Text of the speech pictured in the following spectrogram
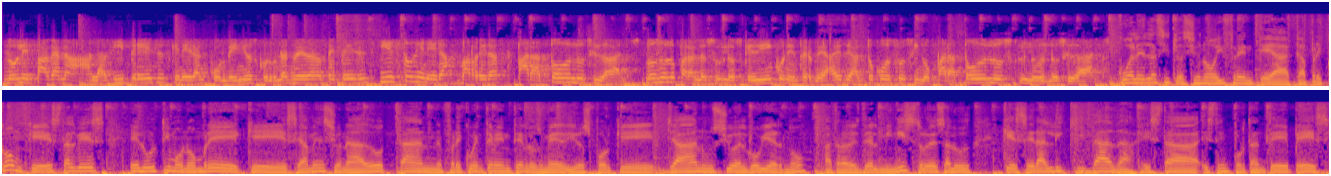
no le pagan a, las IPS, generan convenios con unas nuevas EPS y esto genera barreras para todos los ciudadanos, no solo para los, los que viven con enfermedades de alto costo, sino para todos los, los, los, ciudadanos. ¿Cuál es la situación hoy frente a Caprecom, que es tal vez el último nombre que se ha mencionado tan frecuentemente en los medios, porque ya anunció el gobierno, a través del ministro de Salud, que será liquidada esta, esta importante EPS?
